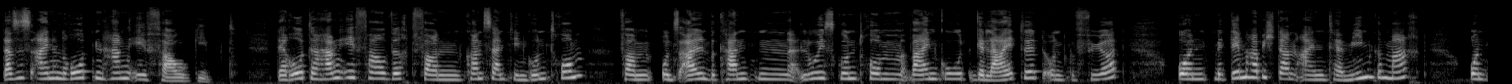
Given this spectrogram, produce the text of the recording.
dass es einen Roten Hang e.V. gibt. Der Rote Hang e.V. wird von Konstantin Guntrum vom uns allen bekannten Louis Guntrum Weingut geleitet und geführt. Und mit dem habe ich dann einen Termin gemacht und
